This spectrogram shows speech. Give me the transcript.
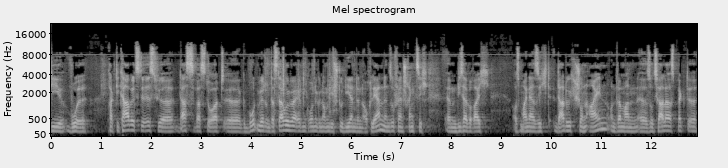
die wohl praktikabelste ist für das, was dort äh, geboten wird und dass darüber im Grunde genommen die Studierenden auch lernen. Insofern schränkt sich ähm, dieser Bereich aus meiner Sicht dadurch schon ein. Und wenn man äh, soziale Aspekte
